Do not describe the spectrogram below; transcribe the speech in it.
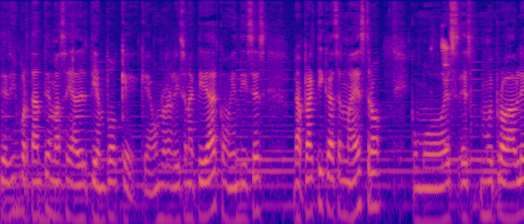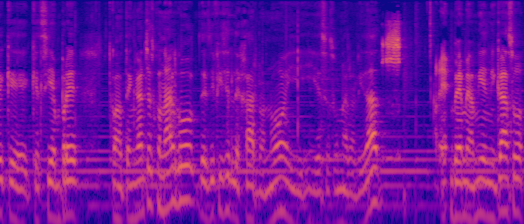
es importante, más allá del tiempo que, que uno realiza una actividad, como bien dices, la práctica es el maestro, como es, es muy probable que, que siempre cuando te enganchas con algo es difícil dejarlo, ¿no? Y, y esa es una realidad. Eh, veme a mí en mi caso,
